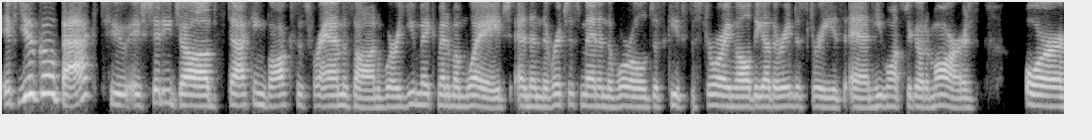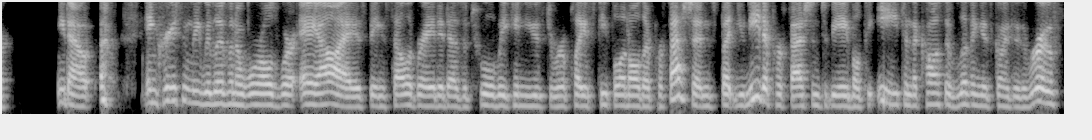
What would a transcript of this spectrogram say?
if you go back to a shitty job stacking boxes for Amazon where you make minimum wage and then the richest man in the world just keeps destroying all the other industries and he wants to go to Mars, or you know, increasingly we live in a world where AI is being celebrated as a tool we can use to replace people in all their professions, but you need a profession to be able to eat, and the cost of living is going through the roof,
